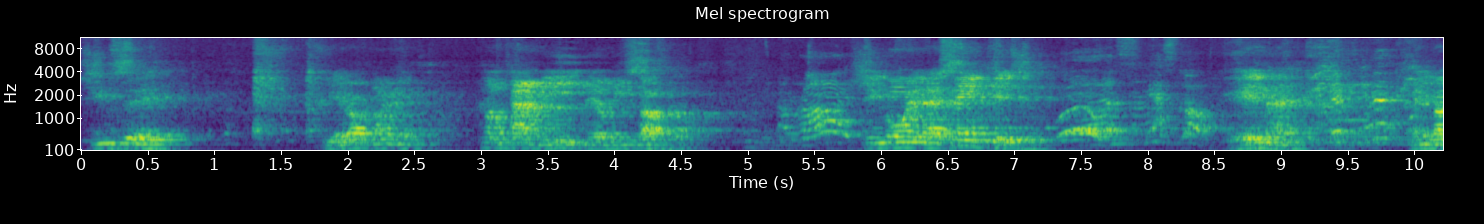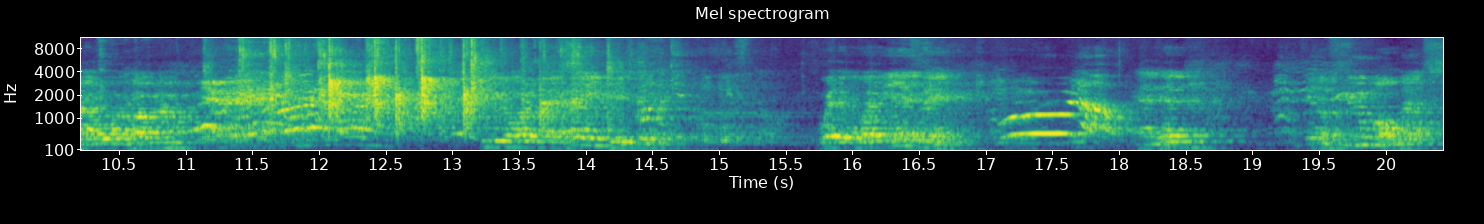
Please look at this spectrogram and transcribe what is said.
She said, yeah, when come time to eat, there'll be supper. All right. She go in that same kitchen. Yes, go. Amen. Anybody know what I'm talking about? She go in that same kitchen where there wasn't anything. Ooh, no. And then, in a few moments,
